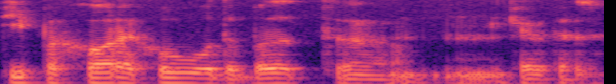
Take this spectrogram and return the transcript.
типа хора е хубаво да бъдат, а, как да кажа,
